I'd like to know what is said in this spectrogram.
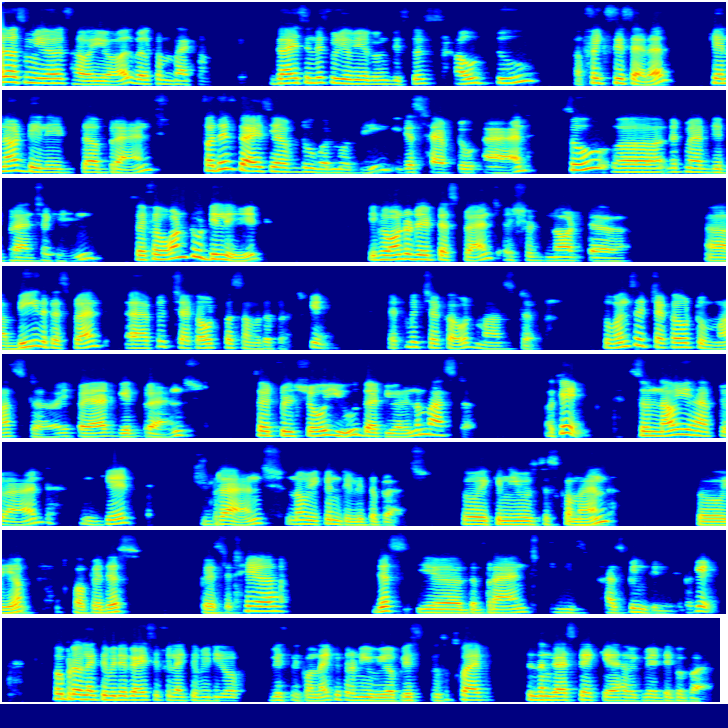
Hello, some viewers. How are you all? Welcome back. Guys, in this video, we are going to discuss how to uh, fix this error. Cannot delete the branch. For this, guys, you have to do one more thing. You just have to add. So, uh, let me add git branch again. So, if I want to delete, if I want to delete test branch, I should not uh, uh, be in the test branch. I have to check out for some other branch. Okay. Let me check out master. So once I check out to master, if I add git branch, so it will show you that you are in the master. Okay. So now you have to add git branch. Now you can delete the branch. So you can use this command. So yeah, copy this, paste it here. This yeah, the branch is has been deleted. Okay. Hope you like the video, guys. If you like the video, please click on like. If you're new viewer, please subscribe. Till then, guys, take care. Have a great day. Bye bye.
